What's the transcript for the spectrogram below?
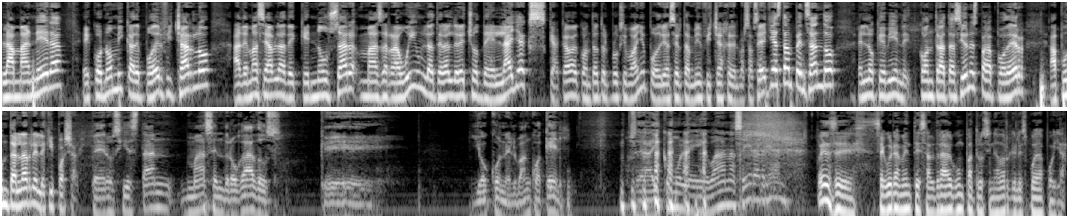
la manera económica de poder ficharlo. Además se habla de que no usar Mazraoui, un lateral derecho del Ajax que acaba el contrato el próximo año, podría ser también fichaje del Barça. O sea, ya están pensando en lo que viene. Contrataciones para poder apuntalarle el equipo a Xavi. Pero si están más endrogados que yo con el banco aquel. O sea, ¿y cómo le van a hacer, Adrián? Pues eh, seguramente saldrá algún patrocinador que les pueda apoyar.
